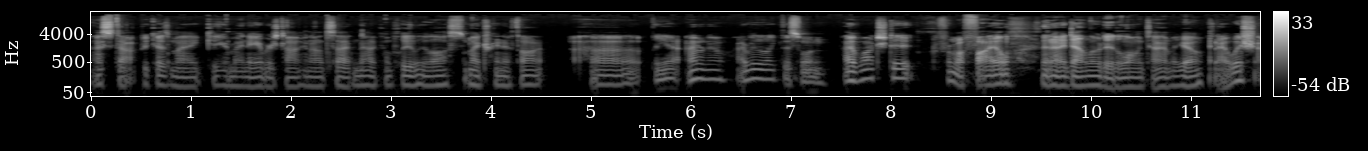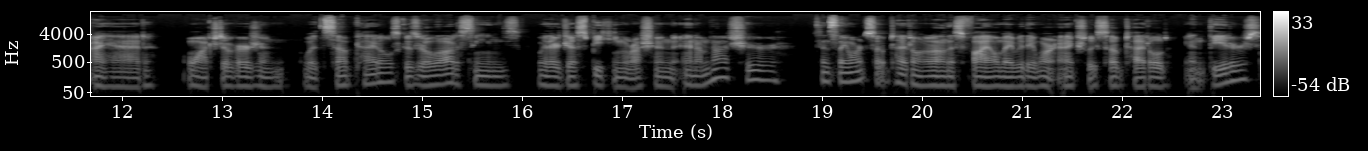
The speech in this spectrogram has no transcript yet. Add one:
I stopped because my I could hear my neighbors talking outside and now I completely lost my train of thought. Uh, but yeah, I don't know. I really like this one. I watched it from a file that I downloaded a long time ago, and I wish I had watched a version with subtitles because there are a lot of scenes where they're just speaking Russian, and I'm not sure since they weren't subtitled on this file, maybe they weren't actually subtitled in theaters.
